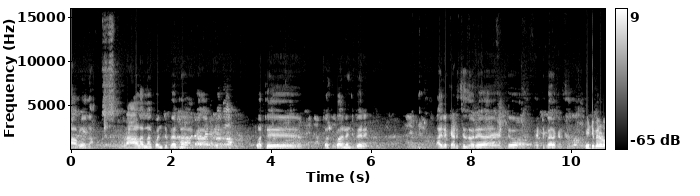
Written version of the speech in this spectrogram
அவ்வளோதான் அப்புறம் ஆளெல்லாம் கொஞ்சம் பேர் தான் அங்கே ஒரு பத்து பத்து பதினஞ்சு பேர். அதில் கிடைச்சது ஒரு எட்டு எட்டு பேரை கிடைச்சது. எட்டு பேரோட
